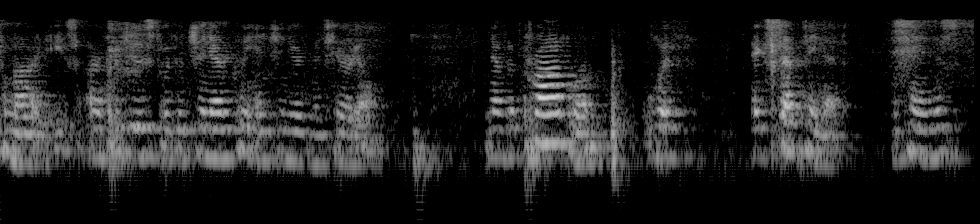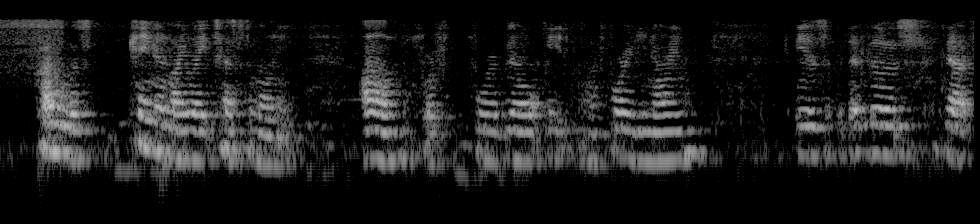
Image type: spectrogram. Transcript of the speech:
commodities are produced with a genetically engineered material. Now, the problem with accepting it, okay, and this probably was, came in my late testimony, um, for, for Bill uh, four eighty-nine, is that those, that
